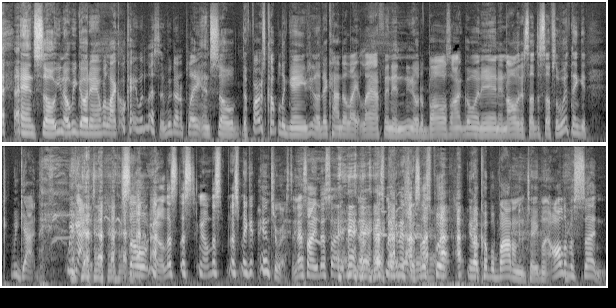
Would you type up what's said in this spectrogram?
and so you know we go there and we're like, okay, well listen, we're gonna play. And so the first couple of games, you know, they're kind of like laughing and you know the balls aren't going in and all of this other stuff. So we're thinking, we got this, we got this. so you know, let's let's you know let's let's make it interesting. That's how that's how you know, let's make it interesting. Let's put you know a couple bot on the table, and all of a sudden.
